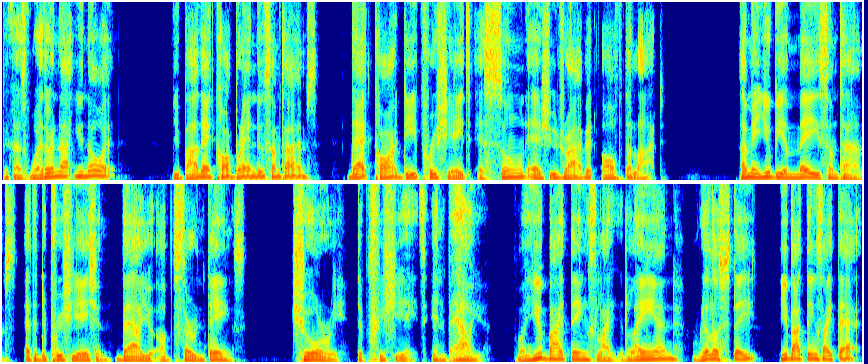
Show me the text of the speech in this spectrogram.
because whether or not you know it, you buy that car brand new sometimes, that car depreciates as soon as you drive it off the lot. I mean, you'd be amazed sometimes at the depreciation value of certain things. Jewelry, depreciates in value. When you buy things like land, real estate, you buy things like that,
